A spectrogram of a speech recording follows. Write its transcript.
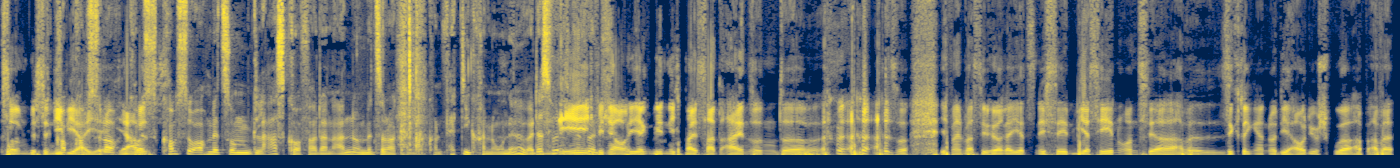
so ein bisschen Komm, kommst, du doch, ja, kommst, kommst, du auch mit so einem Glaskoffer dann an und mit so einer Konfettikanone? Weil das würde nee, ich, ich bin ja auch irgendwie nicht bei Sat 1 und äh, also ich meine, was die Hörer jetzt nicht sehen, wir sehen uns, ja, aber sie kriegen ja nur die Audiospur ab, aber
